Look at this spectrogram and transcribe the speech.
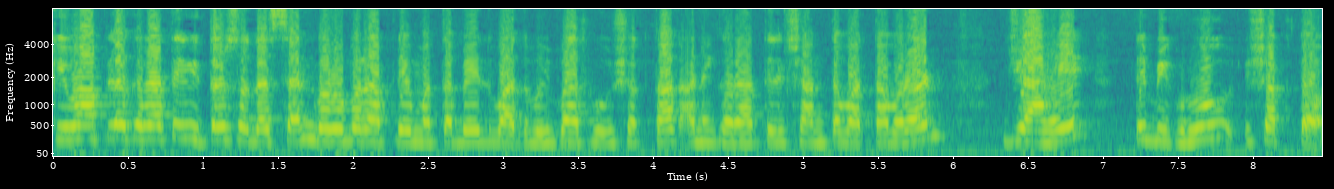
किंवा आपल्या घरातील इतर सदस्यांबरोबर आपले मतभेद वादविवाद होऊ शकतात आणि घरातील शांत वातावरण जे आहे ते बिघडू शकतं.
